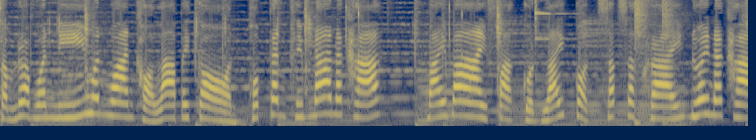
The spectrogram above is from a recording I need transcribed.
สำหรับวันนี้วันวานขอลาไปก่อน พบกันคลิปหน้านะคะบายบาย ฝากกดไลค์ กด Subscribe ด้วยนะคะ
